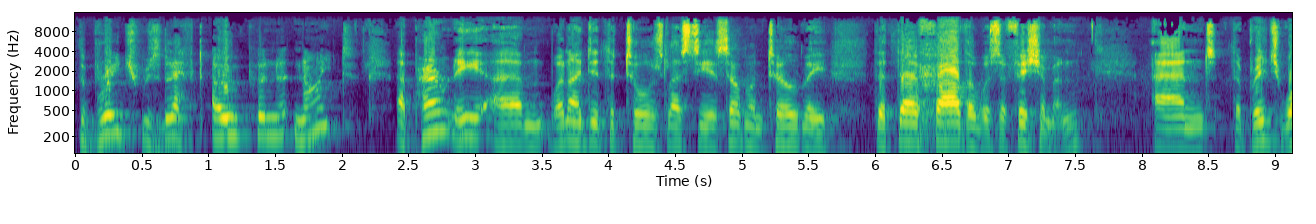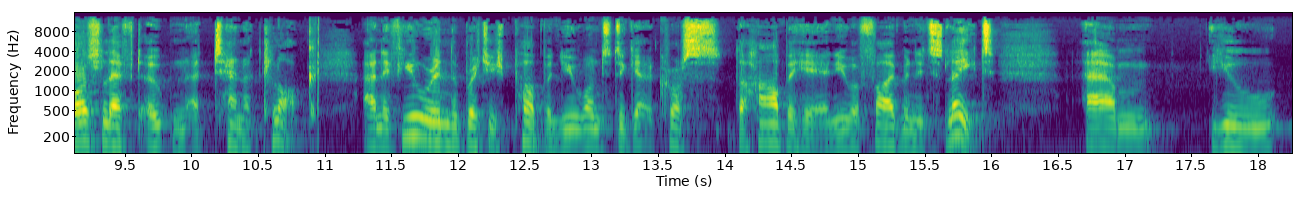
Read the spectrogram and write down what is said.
the bridge was left open at night? Apparently, um, when I did the tours last year, someone told me that their father was a fisherman and the bridge was left open at 10 o'clock. And if you were in the British pub and you wanted to get across the harbour here and you were five minutes late, um, you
